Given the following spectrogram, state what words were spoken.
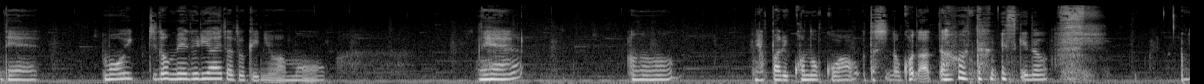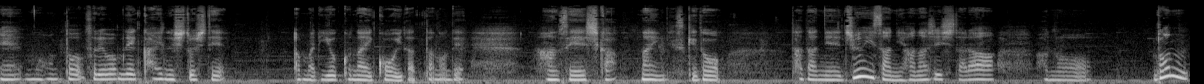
でもう一度巡り会えた時にはもうねうんやっぱりこの子は私の子だって思ったんですけど。ねもう本当それはね飼い主としてあんまり良くない行為だったので反省しかないんですけど。ただね獣医さんに話したらあのどん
